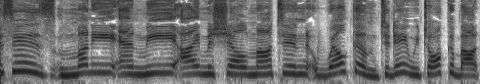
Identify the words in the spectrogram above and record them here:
This is Money and Me. I'm Michelle Martin. Welcome. Today we talk about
